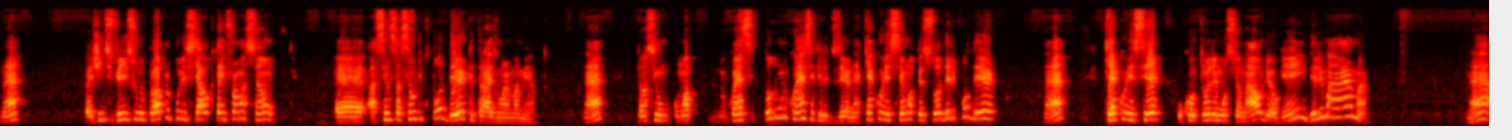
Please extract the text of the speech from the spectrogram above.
né? A gente vê isso no próprio policial que está em formação. É, a sensação de poder que traz um armamento, né? Então, assim, uma, não conhece, todo mundo conhece aquele dizer, né? Quer conhecer uma pessoa dele poder, né? Quer conhecer o controle emocional de alguém, dele uma arma, né?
